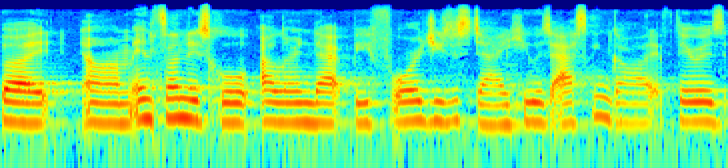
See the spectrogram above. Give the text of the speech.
But um, in Sunday school, I learned that before Jesus died, he was asking God if there was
